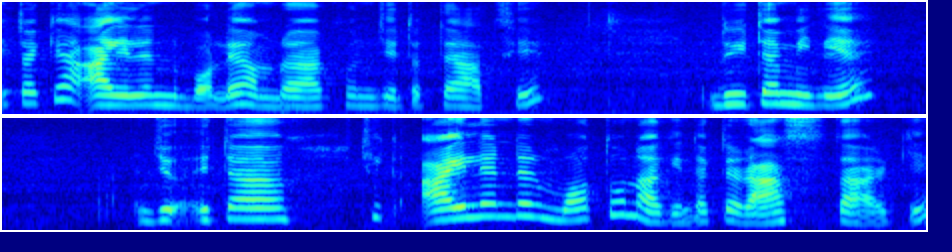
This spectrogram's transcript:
এটাকে আইল্যান্ড বলে আমরা এখন যেটাতে আছি। দুইটা মিলিয়ে এটা ঠিক আইল্যান্ডের মতো না, কিন্তু একটা রাস্তা আর কি।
